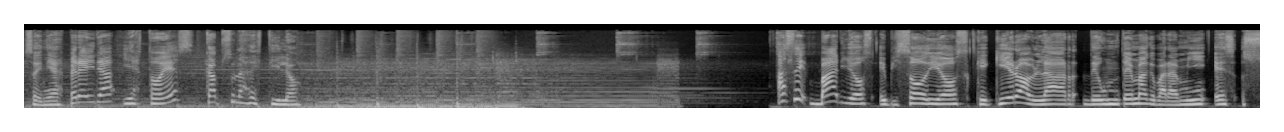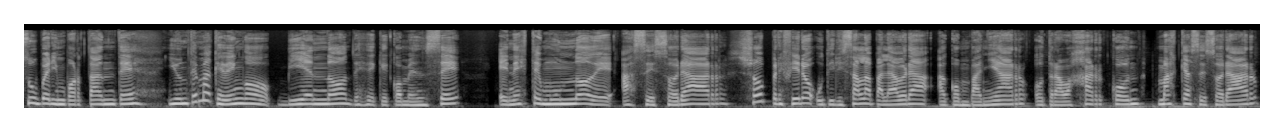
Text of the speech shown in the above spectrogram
Soy Nieves Pereira y esto es Cápsulas de Estilo. Hace varios episodios que quiero hablar de un tema que para mí es súper importante y un tema que vengo viendo desde que comencé en este mundo de asesorar, yo prefiero utilizar la palabra acompañar o trabajar con más que asesorar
